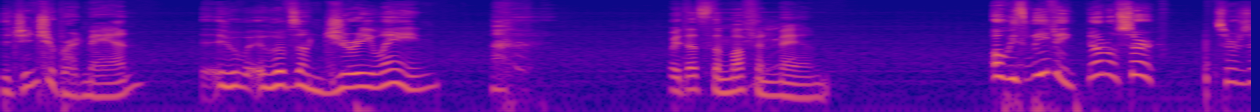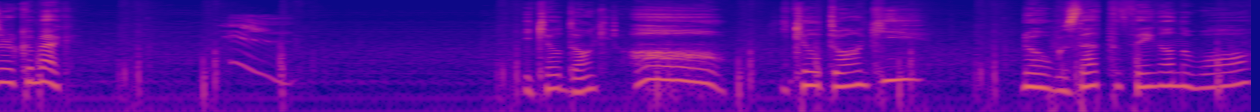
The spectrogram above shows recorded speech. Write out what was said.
The gingerbread man? Who, lives on Drury Lane? Wait, that's the muffin man. Oh, he's leaving! No, no, sir! Sir, sir, come back. He killed Donkey? Oh! He killed Donkey? No, was that the thing on the wall?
